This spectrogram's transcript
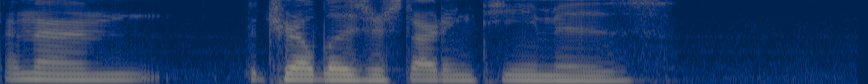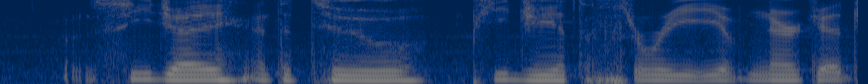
And then the Trailblazer starting team is CJ at the two, PG at the three of Nurkic.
